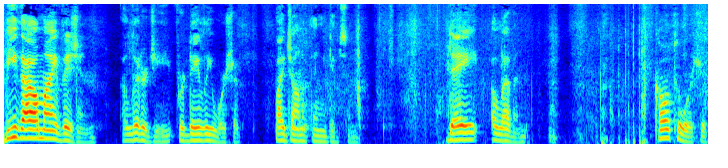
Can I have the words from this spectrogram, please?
Be Thou My Vision, a liturgy for daily worship by Jonathan Gibson. Day 11. Call to worship.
